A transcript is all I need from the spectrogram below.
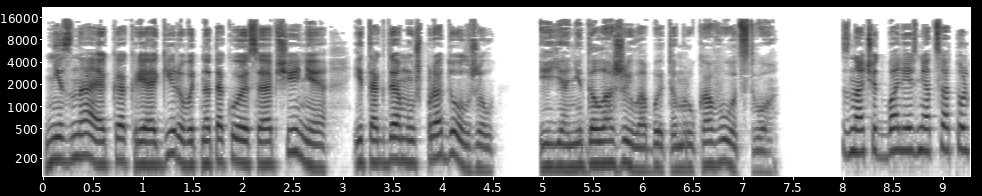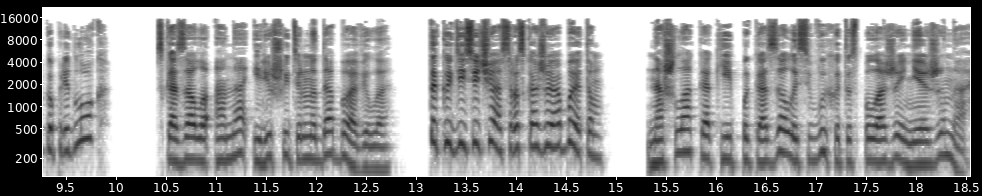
не зная, как реагировать на такое сообщение, и тогда муж продолжил. «И я не доложил об этом руководству». «Значит, болезнь отца только предлог?» — сказала она и решительно добавила. «Так иди сейчас, расскажи об этом». Нашла, как ей показалось, выход из положения жена.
